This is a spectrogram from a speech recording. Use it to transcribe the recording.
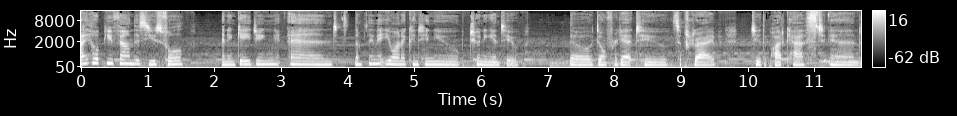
I hope you found this useful and engaging and something that you want to continue tuning into. So don't forget to subscribe to the podcast, and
